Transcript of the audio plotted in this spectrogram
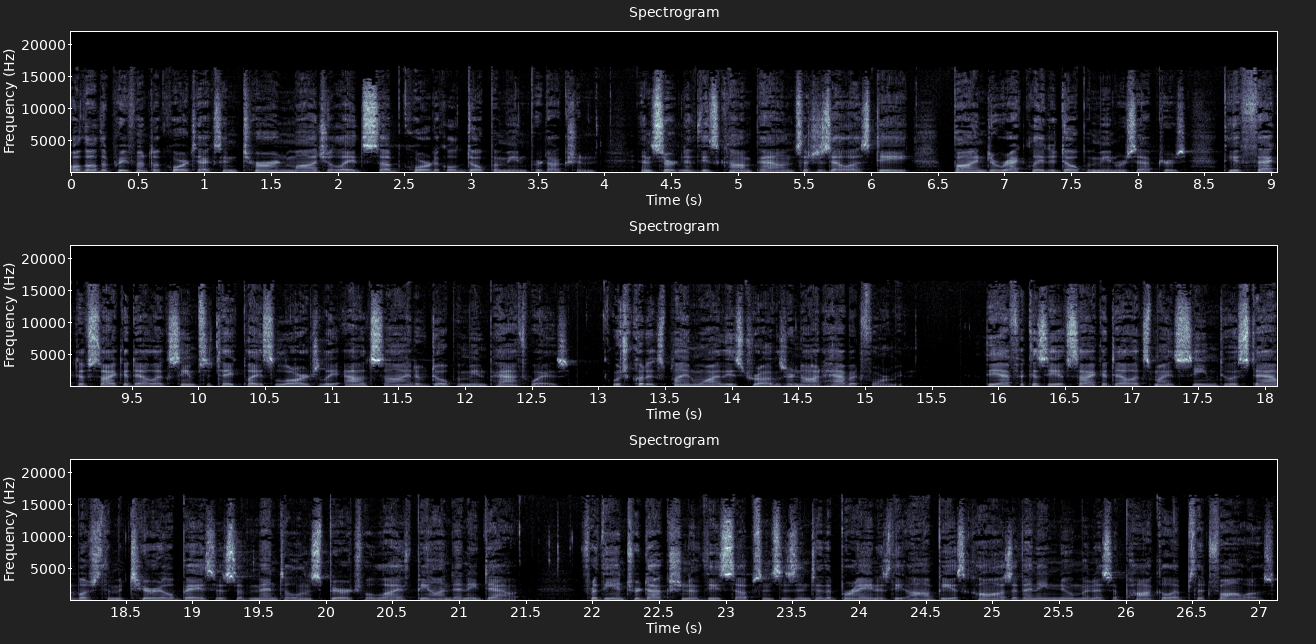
Although the prefrontal cortex in turn modulates subcortical dopamine production, and certain of these compounds, such as LSD, bind directly to dopamine receptors, the effect of psychedelics seems to take place largely outside of dopamine pathways, which could explain why these drugs are not habit forming. The efficacy of psychedelics might seem to establish the material basis of mental and spiritual life beyond any doubt, for the introduction of these substances into the brain is the obvious cause of any numinous apocalypse that follows.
